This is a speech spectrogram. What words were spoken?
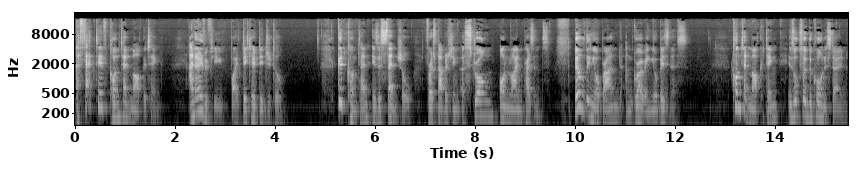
Effective Content Marketing An Overview by Ditto Digital. Good content is essential for establishing a strong online presence, building your brand, and growing your business. Content marketing is also the cornerstone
